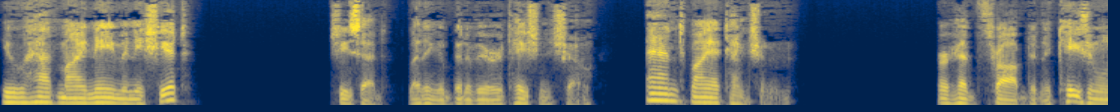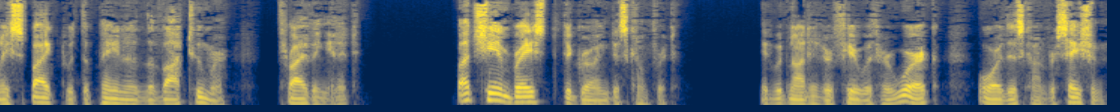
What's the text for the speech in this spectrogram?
"'You have my name, Initiate,' she said, letting a bit of irritation show, "'and my attention.' Her head throbbed and occasionally spiked with the pain of the Va tumor thriving in it. But she embraced the growing discomfort. It would not interfere with her work or this conversation.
